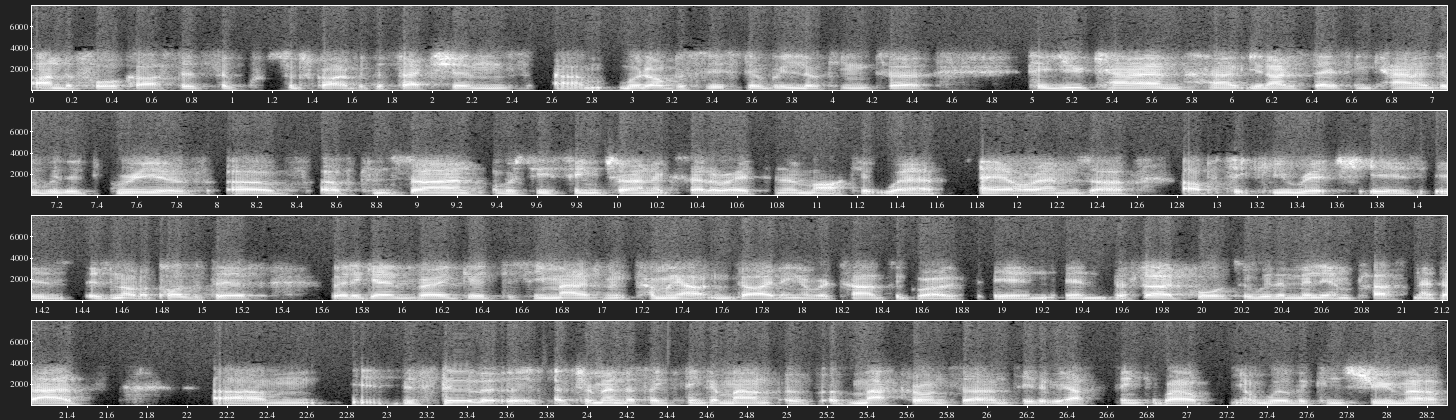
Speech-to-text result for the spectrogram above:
under forecasted sub- subscriber defections. Um, would obviously still be looking to to UCAN, uh, United States and Canada with a degree of, of, of concern. Obviously, seeing churn accelerate in a market where ARMs are, are particularly rich is, is, is not a positive. But again, very good to see management coming out and guiding a return to growth in, in the third quarter with a million plus net adds. Um, there's still a, a, tremendous, I think, amount of, of macro uncertainty that we have to think about. You know, will the consumer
